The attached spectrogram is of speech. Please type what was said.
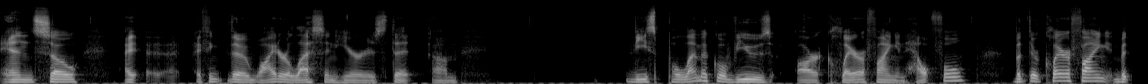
And so I, I think the wider lesson here is that um, these polemical views are clarifying and helpful, but they're clarifying, but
